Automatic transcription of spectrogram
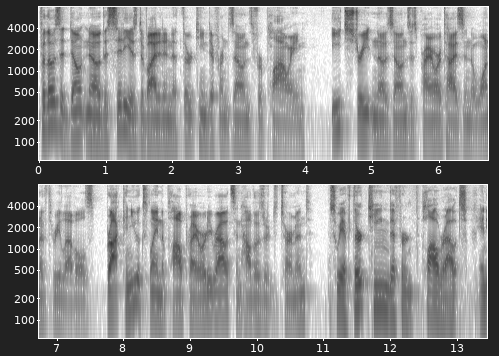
For those that don't know, the city is divided into 13 different zones for plowing. Each street in those zones is prioritized into one of three levels. Brock, can you explain the plow priority routes and how those are determined? So we have 13 different plow routes, and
